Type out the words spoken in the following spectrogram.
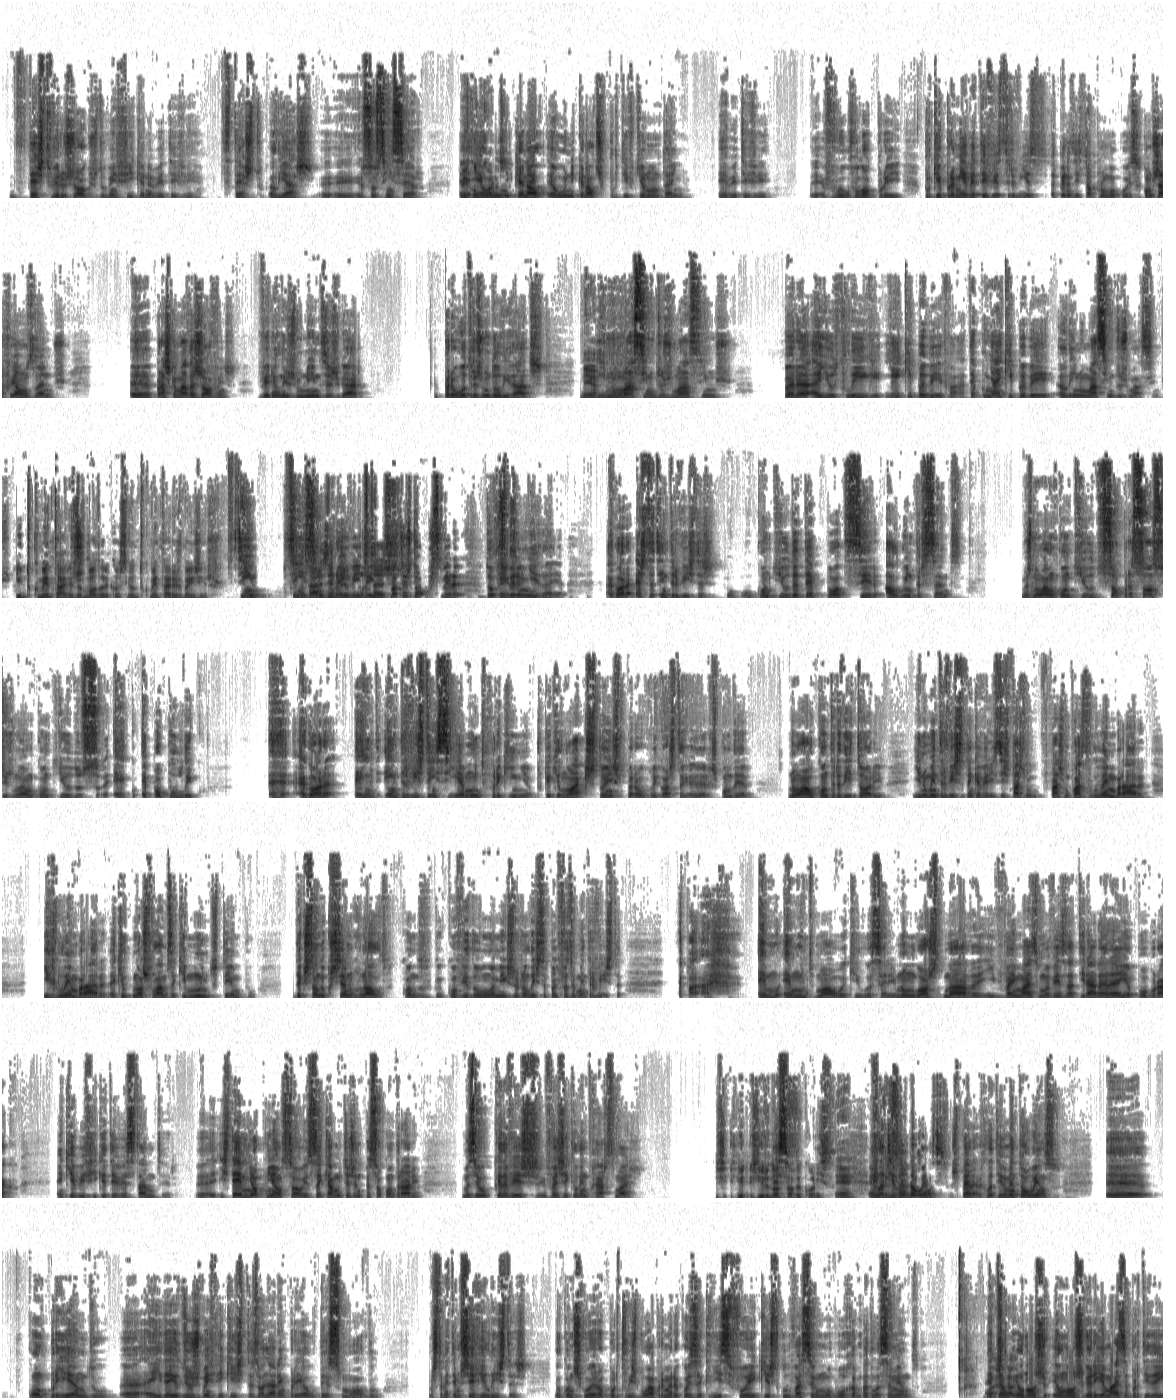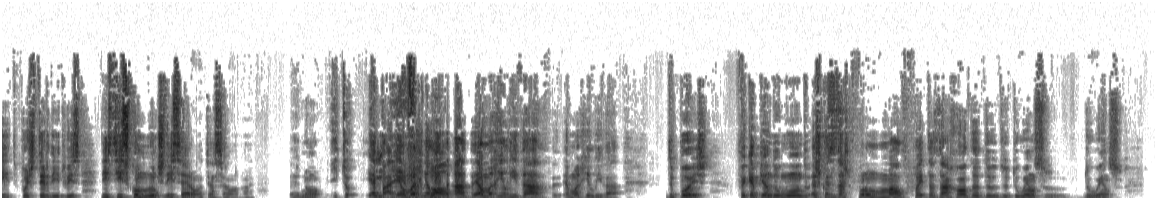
Detesto ver os jogos do Benfica na BTV. Detesto. Aliás, eh, eh, eu sou sincero. É, é, o único canal, é o único canal desportivo que eu não tenho. É a BTV. É, vou, vou logo por aí. Porquê? Para mim a BTV servia apenas e só para uma coisa. Como já foi há uns anos. Eh, para as camadas jovens, verem ali os meninos a jogar. Para outras modalidades. Yeah. E no máximo dos máximos para a Youth League e a equipa B, vá. Até punha a equipa B ali no máximo dos máximos. E documentários, houve uma altura que eles tinham documentários bem giros. Sim, sim, sim, por entrevistas. Aí, por aí. Vocês estão a perceber, estão a, perceber sim, sim. a minha ideia. Agora, estas entrevistas, o, o, conteúdo até pode ser algo interessante, mas não é um conteúdo só para sócios, não é um conteúdo, é, é para o público. Uh, agora, a, a, entrevista em si é muito fraquinha, porque aquilo não há questões para o Rui Costa uh, responder não há o contraditório. E numa entrevista tem que haver isso. Isto faz-me faz quase lembrar e relembrar aquilo que nós falámos aqui muito tempo da questão do Cristiano Ronaldo, quando convidou um amigo jornalista para lhe fazer uma entrevista. Epá, é, é muito mau aquilo, a sério. Não gosto de nada e vem mais uma vez a tirar areia para o buraco em que a Benfica TV se está a meter. Uh, isto é a minha opinião só. Eu sei que há muita gente que pensa ao contrário, mas eu cada vez vejo aquilo enterrar-se mais. Giro, giro nosso é acordo. É, é relativamente ao Enzo, espera, relativamente ao Enzo, uh, compreendo uh, a ideia de os benfiquistas olharem para ele desse modo, mas também temos de ser realistas. Ele, quando chegou ao aeroporto de Lisboa, a primeira coisa que disse foi que este clube vai ser uma boa rampa de lançamento. Lá então, ele não, ele não jogaria mais a partir daí, depois de ter dito isso. Disse isso como muitos disseram, atenção. Não é? Eh, não, e epá, e, é, é uma realidade, é uma realidade, é uma realidade. Depois, foi campeão do mundo. As coisas acho que foram mal feitas à roda do, do, do Enzo. Do Enzo.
